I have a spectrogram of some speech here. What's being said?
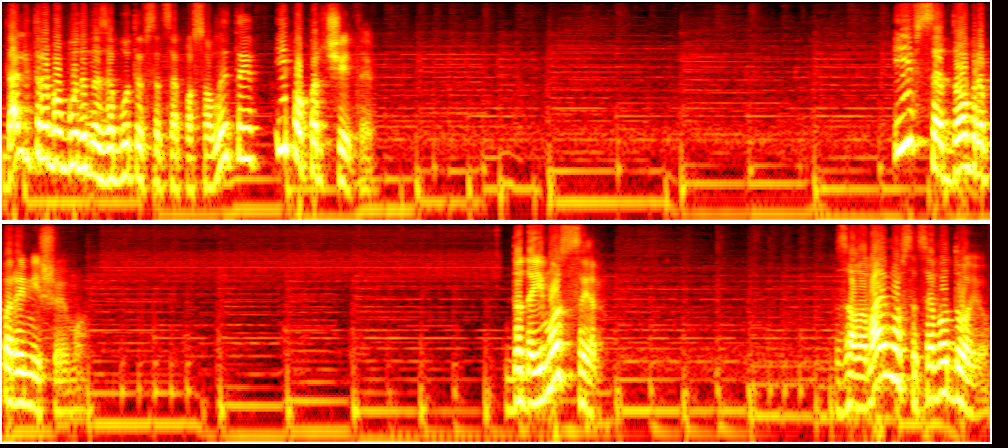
Далі треба буде не забути все це посолити і поперчити. І все добре перемішуємо. Додаємо сир. Заливаємо все це водою.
